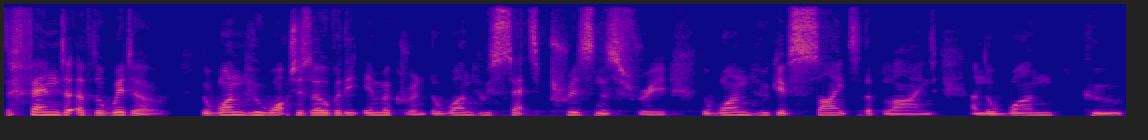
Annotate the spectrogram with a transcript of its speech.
defender of the widow, the one who watches over the immigrant, the one who sets prisoners free, the one who gives sight to the blind, and the one who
